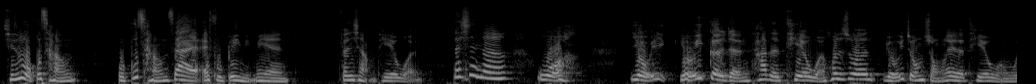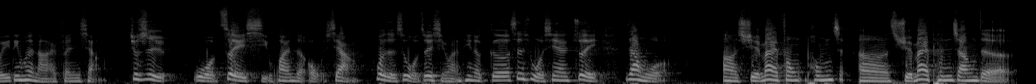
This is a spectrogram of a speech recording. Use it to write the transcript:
其实我不常，我不常在 FB 里面分享贴文，但是呢，我有一有一个人他的贴文，或者说有一种种类的贴文，我一定会拿来分享，就是。我最喜欢的偶像，或者是我最喜欢听的歌，甚至我现在最让我呃血脉疯膨胀呃血脉喷张的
